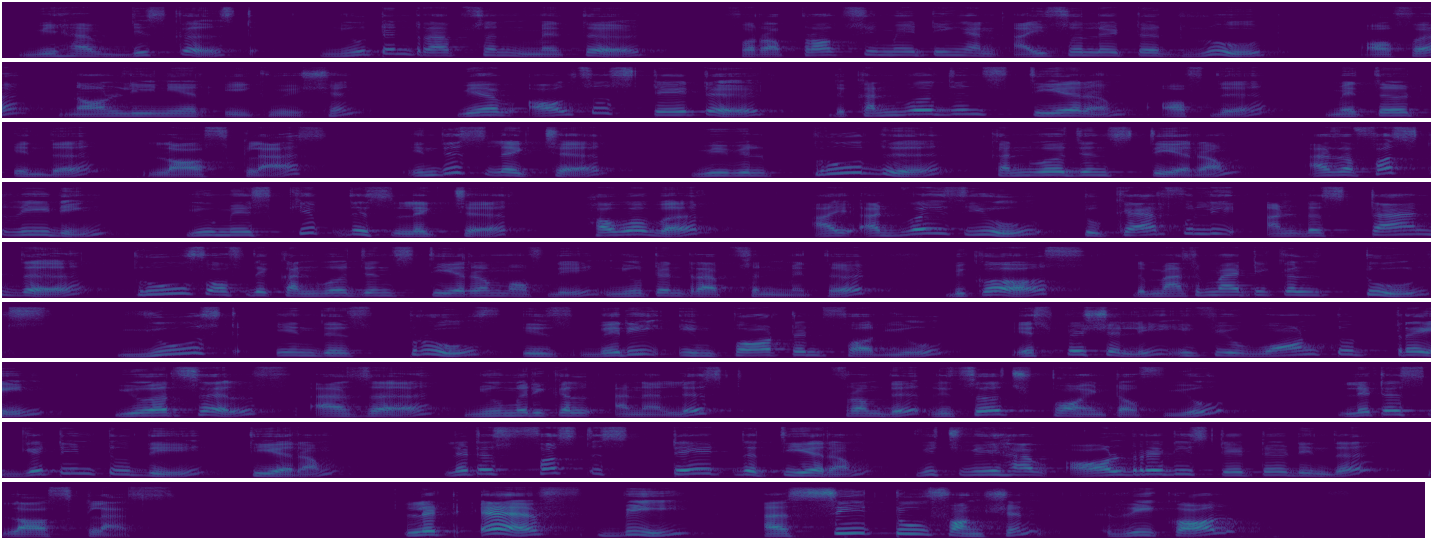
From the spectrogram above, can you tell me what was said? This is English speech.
we have discussed Newton-Raphson method for approximating an isolated root of a nonlinear equation. We have also stated the convergence theorem of the method in the last class. In this lecture, we will prove the convergence theorem. As a first reading, you may skip this lecture. However, I advise you to carefully understand the proof of the convergence theorem of the Newton-Raphson method, because the mathematical tools used in this proof is very important for you, especially if you want to train yourself as a numerical analyst from the research point of view. Let us get into the theorem. Let us first state the theorem which we have already stated in the last class. Let f be a C 2 function recall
